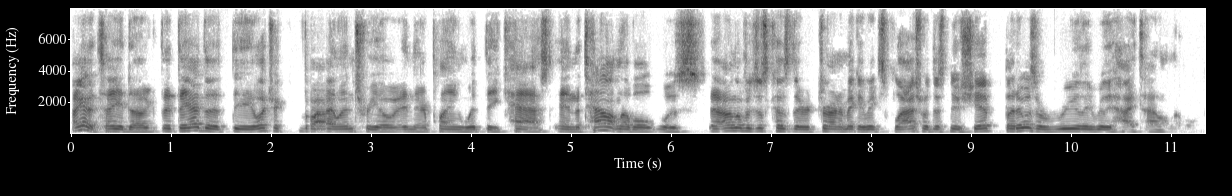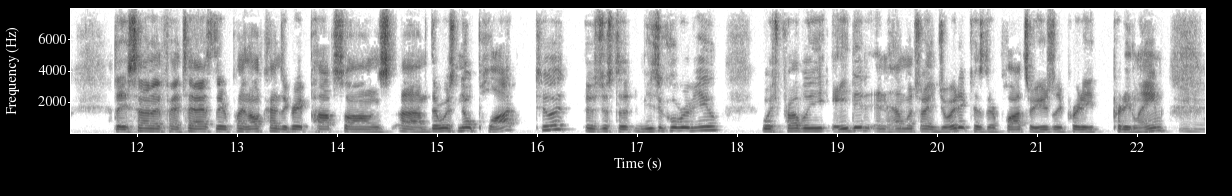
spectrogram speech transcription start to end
I got to tell you, Doug, that they had the, the electric violin trio in there playing with the cast, and the talent level was I don't know if it's just because they're trying to make a big splash with this new ship, but it was a really, really high talent level. They sounded fantastic. They were playing all kinds of great pop songs. Um, there was no plot to it. It was just a musical review, which probably aided in how much I enjoyed it because their plots are usually pretty pretty lame. Mm-hmm.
